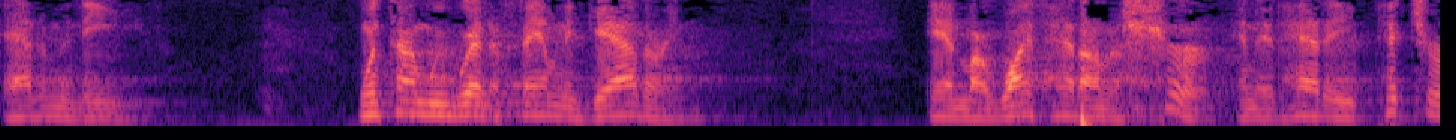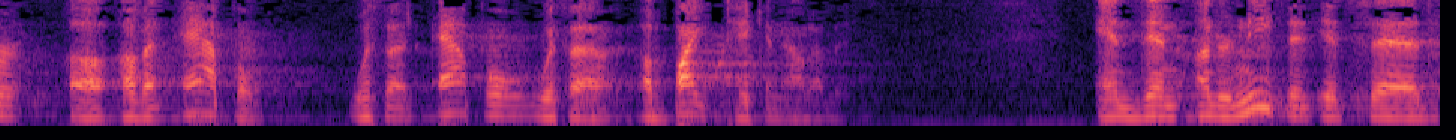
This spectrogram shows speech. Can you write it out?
Adam and Eve. One time we were at a family gathering, and my wife had on a shirt, and it had a picture uh, of an apple with an apple with a, a bite taken out of it. And then underneath it, it said,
